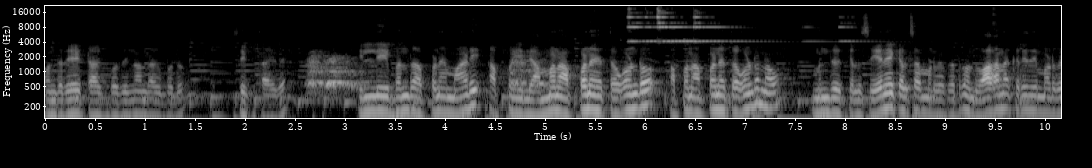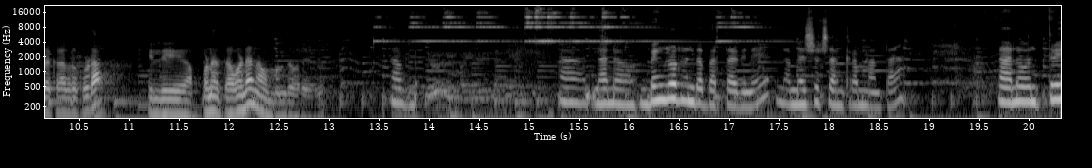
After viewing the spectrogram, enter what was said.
ಒಂದು ರೇಟ್ ಆಗ್ಬೋದು ಇನ್ನೊಂದು ಆಗ್ಬೋದು ಇದೆ. ಇಲ್ಲಿ ಬಂದು ಅಪ್ಪಣೆ ಮಾಡಿ, ಅಪ್ಪ ಇಲ್ಲಿ ಅಮ್ಮನ ಅಪ್ಪಣೆ ತಗೊಂಡು, ಅಪ್ಪನ ಅಪ್ಪಣೆ ತಗೊಂಡು ನಾವು ಮುಂದೆ ಕೆಲಸ, ಏನೇ ಕೆಲಸ ಮಾಡಬೇಕಾದ್ರೂ ಒಂದು ವಾಹನ ಖರೀದಿ ಮಾಡಬೇಕಾದ್ರೂ ಕೂಡ ಇಲ್ಲಿ ಅಪ್ಪಣೆ ತಗೊಂಡೇ ನಾವು ಮುಂದುವರಿಯೋದು. ನಾನು ಬೆಂಗಳೂರಿನಿಂದ ಬರ್ತಾ ಇದ್ದೀನಿ, ನಮ್ಮ ಹೆಸರು ಶಂಕ್ರಮ್ಮ ಅಂತ. ನಾನು ಒಂದು ತ್ರೀ,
